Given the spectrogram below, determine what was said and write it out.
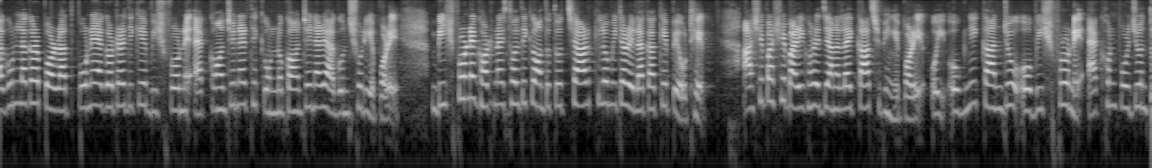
আগুন লাগার পর রাত পৌনে এগারোটার দিকে বিস্ফোরণে এক কন্টেনার থেকে অন্য কন্টেনারে আগুন ছড়িয়ে পড়ে। বিস্ফোরণে ঘটনাস্থল থেকে অন্তত চার কিলোমিটার এলাকা কেঁপে ওঠে। আশেপাশে বাড়িঘরের জানালায় কাচ ভেঙে পড়ে। ওই অগ্নিকাণ্ড ও বিস্ফোরণে এখন পর্যন্ত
